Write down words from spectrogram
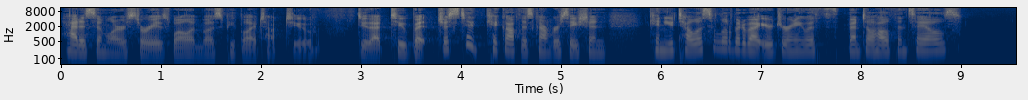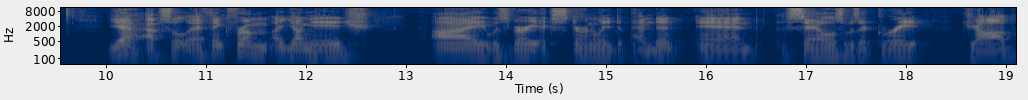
had a similar story as well, and most people I talk to do that too. But just to kick off this conversation, can you tell us a little bit about your journey with mental health and sales? Yeah, absolutely. I think from a young age, I was very externally dependent, and sales was a great job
